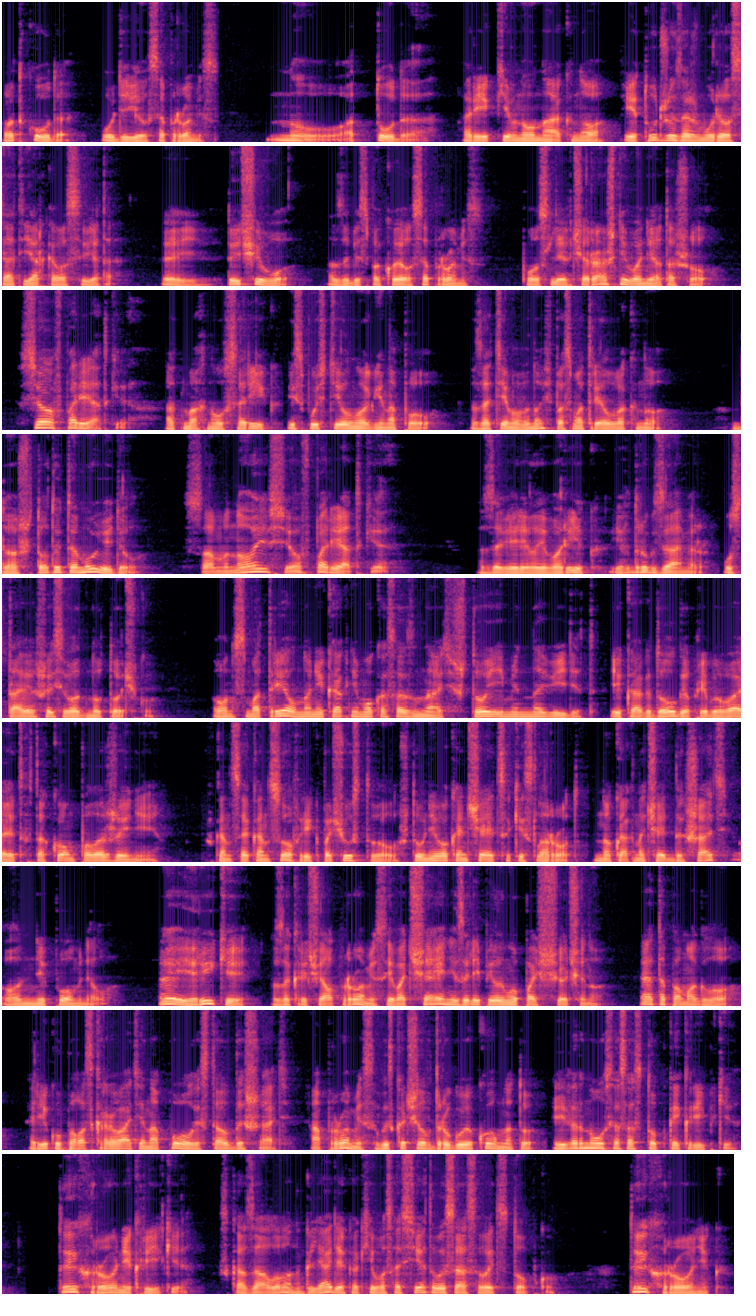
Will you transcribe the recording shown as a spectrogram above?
«Откуда?» – удивился Промис. «Ну, оттуда». Рик кивнул на окно и тут же зажмурился от яркого света. «Эй, ты чего?» – забеспокоился Промис. «После вчерашнего не отошел». «Все в порядке», – отмахнулся Рик и спустил ноги на пол. Затем вновь посмотрел в окно. «Да что ты там увидел?» «Со мной все в порядке», Заверил его Рик и вдруг замер, уставившись в одну точку. Он смотрел, но никак не мог осознать, что именно видит и как долго пребывает в таком положении. В конце концов Рик почувствовал, что у него кончается кислород, но как начать дышать он не помнил. «Эй, Рики!» – закричал Промис и в отчаянии залепил ему пощечину. Это помогло. Рик упал с кровати на пол и стал дышать а Промис выскочил в другую комнату и вернулся со стопкой крипки. «Ты хроник, Рики», — сказал он, глядя, как его сосед высасывает стопку. «Ты хроник.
